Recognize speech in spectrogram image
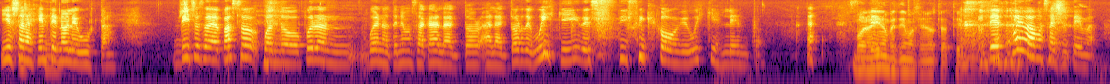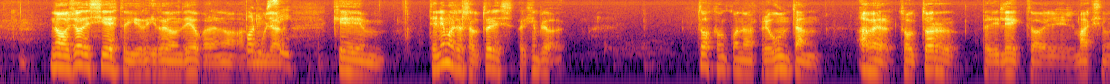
Y eso a la gente no le gusta. Dicho sea de paso, cuando fueron, bueno, tenemos acá al actor, al actor de whisky, dicen que como que whisky es lento. Bueno, ahí nos metemos en otro tema. Después vamos a ese tema. No, yo decía esto y, y redondeo para no Por- acumular. sí. Que mm, tenemos los autores, por ejemplo, todos con- cuando nos preguntan, a ver, tu autor predilecto, el, el máximo,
